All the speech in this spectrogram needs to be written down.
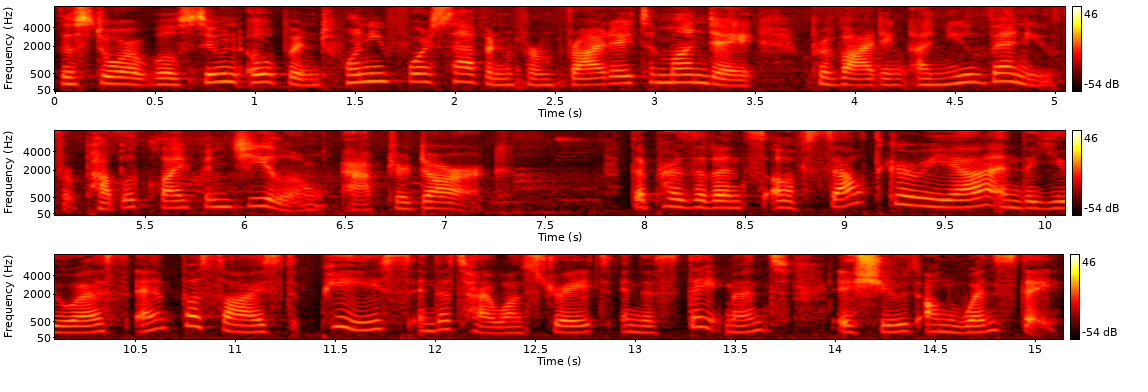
The store will soon open 24 7 from Friday to Monday, providing a new venue for public life in Keelung after dark. The presidents of South Korea and the U.S. emphasized peace in the Taiwan Strait in a statement issued on Wednesday.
